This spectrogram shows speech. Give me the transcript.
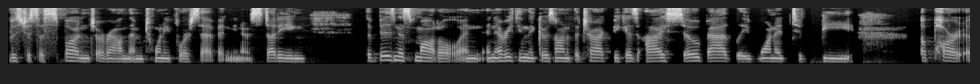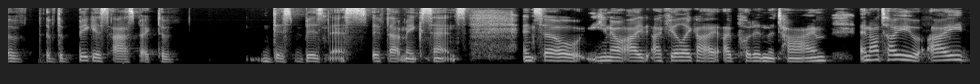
was just a sponge around them 24 7, you know, studying the business model and, and everything that goes on at the track because I so badly wanted to be a part of, of the biggest aspect of this business, if that makes sense. And so, you know, I, I feel like I, I put in the time. And I'll tell you, I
